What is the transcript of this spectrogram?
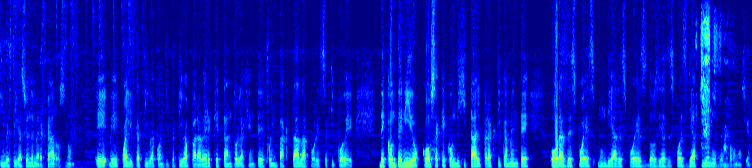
investigación de mercados, ¿no? Eh, cualitativa, cuantitativa, para ver qué tanto la gente fue impactada por ese tipo de, de contenido, cosa que con digital prácticamente horas después, un día después, dos días después, ya tienes la información.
